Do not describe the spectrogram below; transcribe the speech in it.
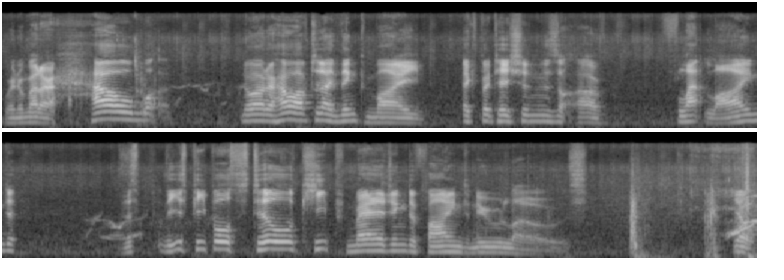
where no matter how no matter how often I think my expectations are flatlined, this, these people still keep managing to find new lows. Yo.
